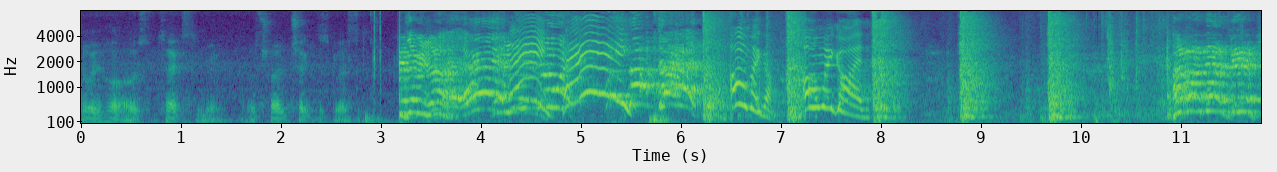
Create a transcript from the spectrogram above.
I mean, hold on, I was texting her. I was trying to check this message. Cookies, huh? Hey! Hey! Stop that! Oh my god! Oh my god! How about that, bitch?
